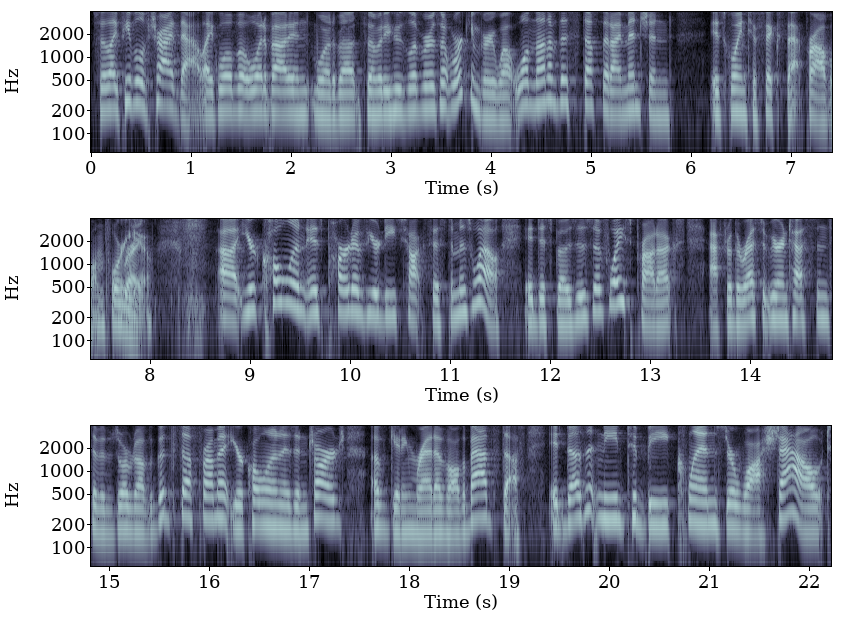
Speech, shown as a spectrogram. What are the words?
So like people have tried that. Like, well, but what about in what about somebody whose liver isn't working very well? Well, none of this stuff that I mentioned is going to fix that problem for Right. you. Uh, your colon is part of your detox system as well. It disposes of waste products. After the rest of your intestines have absorbed all the good stuff from it, your colon is in charge of getting rid of all the bad stuff. It doesn't need to be cleansed or washed out.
